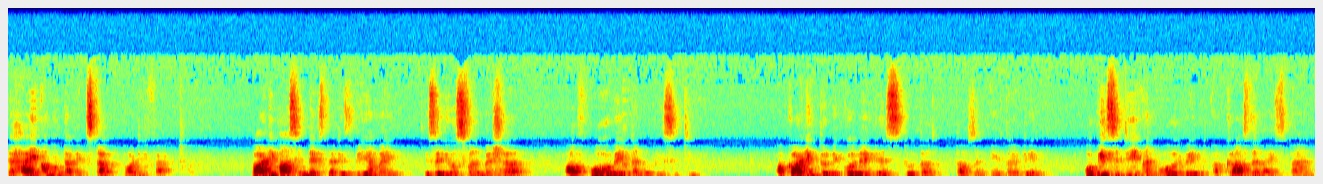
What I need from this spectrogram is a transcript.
a high amount of extra body fat. Body mass index, that is BMI, is a useful measure of overweight and obesity. According to Nicolaides 2013, obesity and overweight across the lifespan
